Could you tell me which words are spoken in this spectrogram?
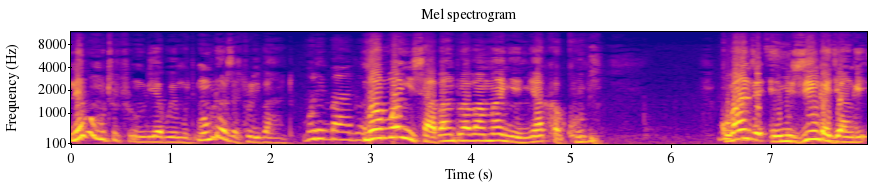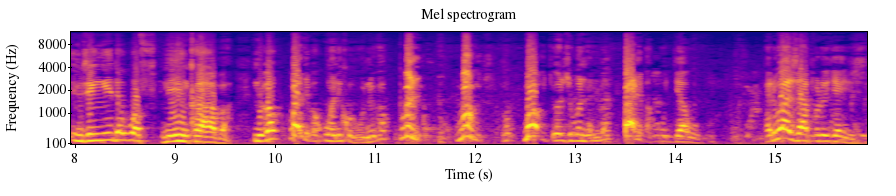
naye bwe mututunulira bwe muti mumulowooza tuli bantu. N'olwanyisa abantu abamaanyi emyaka kumi kuba nze emizinga gyange nze ngenda waffe nenkaaba nebakuba nebakuwanika olugu nebakuba bukyozi bonna nebakuba nebakugjawo kati waza apologize?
